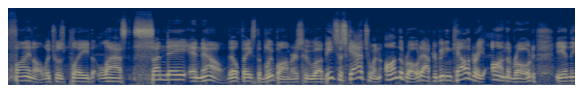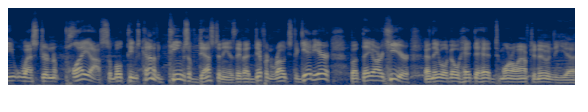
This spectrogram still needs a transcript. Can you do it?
final, which was played last Sunday. And now they'll face the Blue Bombers, who uh, beat Saskatchewan on the road after beating Calgary on the road in the Western playoffs. So both teams kind of teams of destiny as they've had different routes to get here, but they are here and they will go head to head tomorrow afternoon, the uh,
